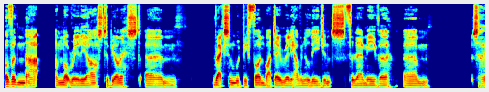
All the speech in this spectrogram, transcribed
other than that, I'm not really asked to be honest. Um, Wrexham would be fun, but I don't really have an allegiance for them either. Um, so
